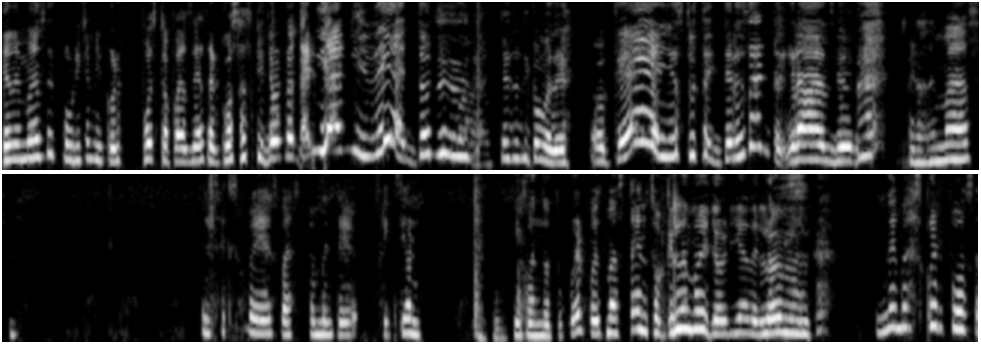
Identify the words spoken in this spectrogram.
Y además descubrí que mi cuerpo es capaz de hacer cosas que yo no tenía ni idea. Entonces es así como de, ok, esto está interesante, gracias. Pero además, el sexo es básicamente fricción. Y cuando tu cuerpo es más tenso que la mayoría de los demás cuerpos,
